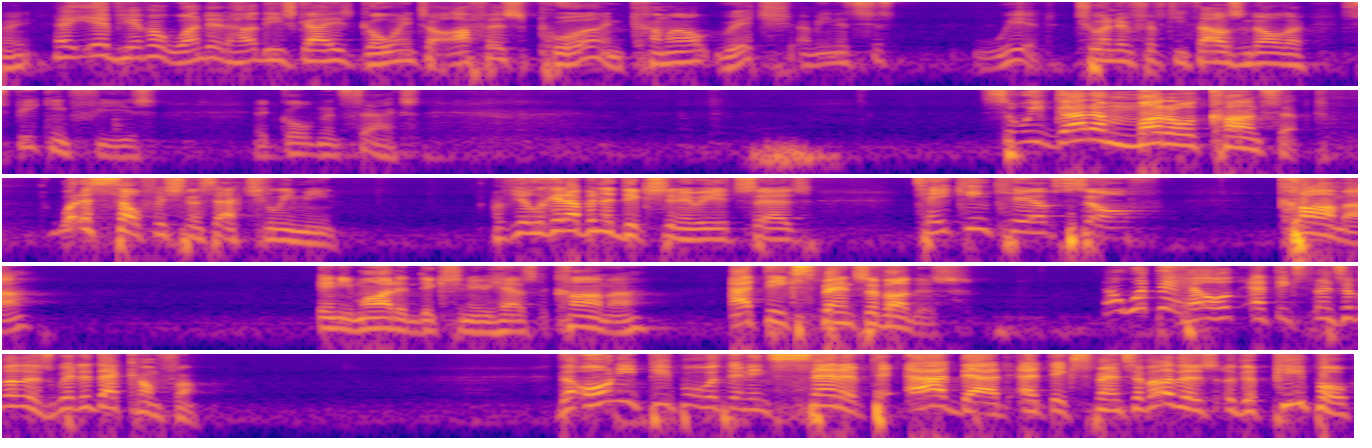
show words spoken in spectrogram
right? Hey, have you ever wondered how these guys go into office poor and come out rich? I mean, it's just weird. $250,000 speaking fees at Goldman Sachs. So we've got a muddled concept. What does selfishness actually mean? If you look it up in a dictionary, it says taking care of self, comma, any modern dictionary has the comma, at the expense of others. Now, what the hell at the expense of others? Where did that come from? The only people with an incentive to add that at the expense of others are the people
